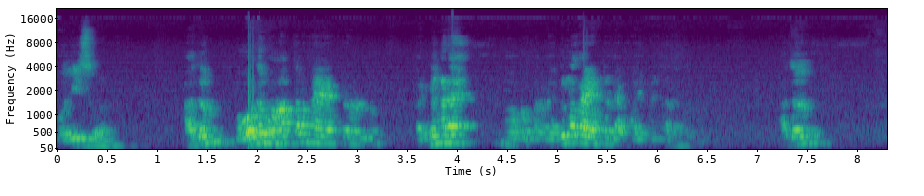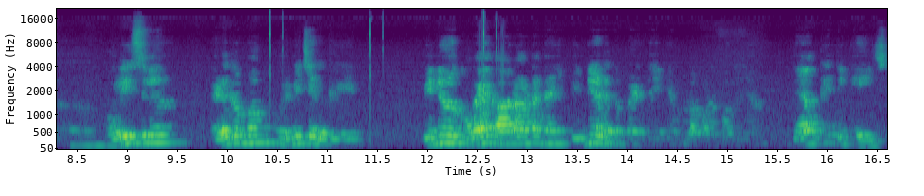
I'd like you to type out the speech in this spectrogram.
പോലീസുകളും. അതും ബോർഡ് മാത്രമായിട്ടുള്ളൂ പെണ്ണുങ്ങളെ നോക്കുമ്പോൾ റെഗുലർ ആയിട്ടൊരു അപ്പോയിന്റ്മെന്റ് നടക്കുന്നു അത് പോലീസിൽ എടുക്കുമ്പം ഒരുമിച്ച് എടുക്കുകയും പിന്നെ കുറെ കാലഘട്ടം കഴിഞ്ഞ് പിന്നെ എടുക്കുമ്പോഴത്തേക്കും ഉള്ള കുഴപ്പമെന്ന് ഏജ്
